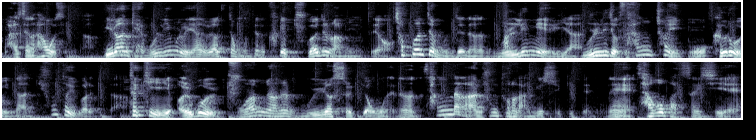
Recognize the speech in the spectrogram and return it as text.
발생을 하고 있습니다. 이런 개물림으로 의한 의학적 문제는 크게 두 가지로 나뉘는데요. 첫 번째 문제는 물림에 의한 물리적 상처이고 그로 인한 흉터 유발입니다. 특히 얼굴 중안면을 물렸을 경우에는 상당한 흉터를 남길 수 있기 때문에 사고 발생 시에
